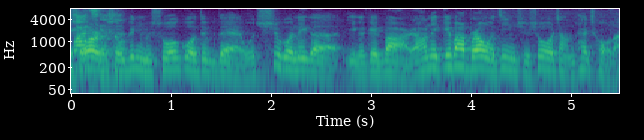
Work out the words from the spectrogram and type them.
首尔的时候跟你们说过，对不对？我去过那个一个 gay bar，然后那 gay bar 不让我进去，说我长得太丑了，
